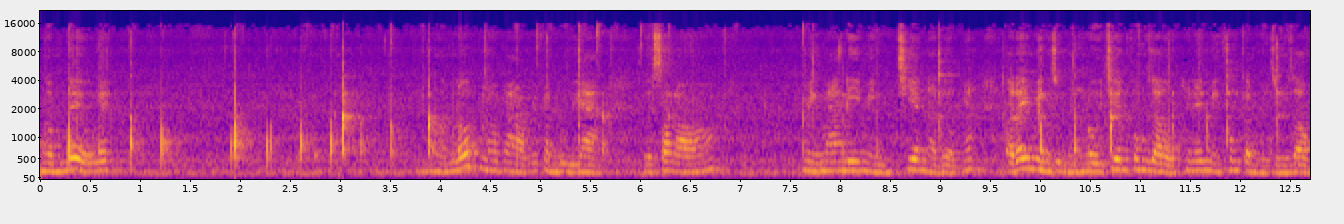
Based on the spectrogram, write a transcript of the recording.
ngấm đều lên. Ngấm lốp nó vào cái phần đùi gà rồi sau đó mình mang đi, mình chiên là được nhé. Ở đây mình dùng nồi chiên không dầu, cho nên mình không cần phải dùng dầu.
